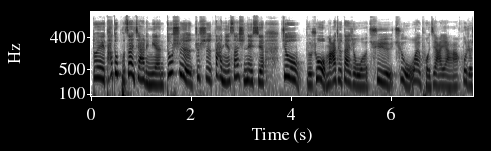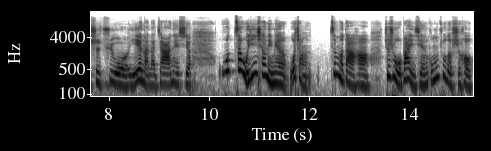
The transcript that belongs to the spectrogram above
对他都不在家里面，都是就是大年三十那些，就比如说我妈就带着我去去我外婆家呀，或者是去我爷爷奶奶家那些。我在我印象里面，我长这么大哈，就是我爸以前工作的时候，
